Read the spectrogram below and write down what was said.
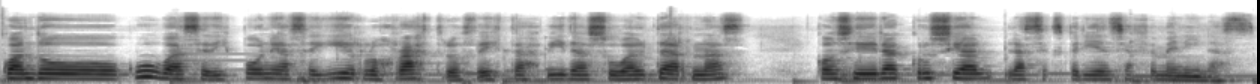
Cuando Cuba se dispone a seguir los rastros de estas vidas subalternas, considera crucial las experiencias femeninas.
